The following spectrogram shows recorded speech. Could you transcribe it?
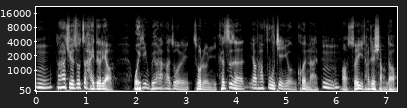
嗯，那他觉得说这还得了。我一定不要让他坐坐轮椅，可是呢，要他复健又很困难，嗯，哦，所以他就想到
